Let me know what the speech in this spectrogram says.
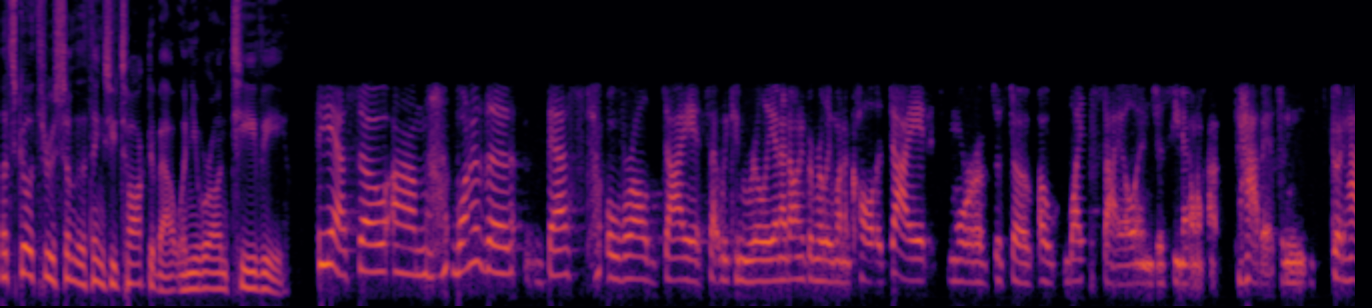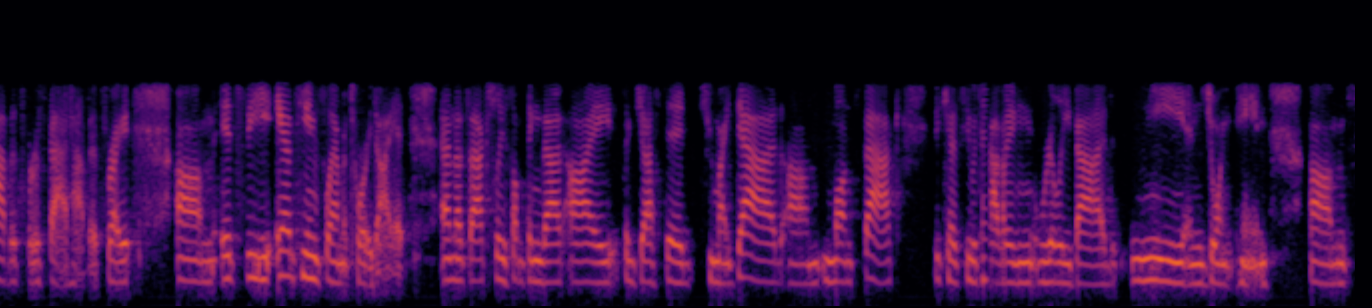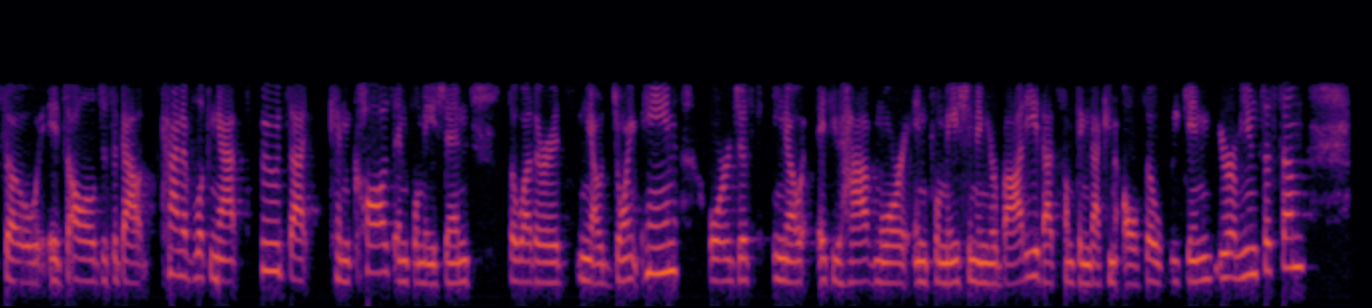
Let's go through some of the things you talked about when you were on TV. Yeah, so um, one of the best overall diets that we can really, and I don't even really want to call it a diet, it's more of just a, a lifestyle and just, you know, habits and good habits versus bad habits, right? Um, it's the anti-inflammatory diet. And that's actually something that I suggested to my dad um, months back because he was having really bad knee and joint pain. Um, so it's all just about kind of looking at foods that can cause inflammation. So whether it's, you know, joint pain or just, you know, if you have more inflammation in your body, that's something that can also weaken your immune system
